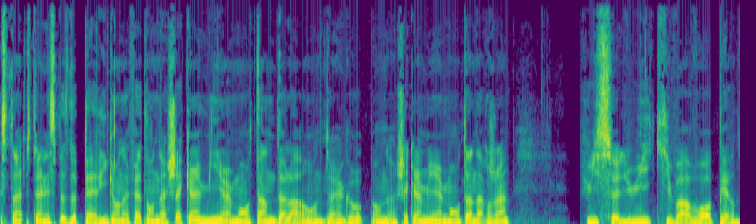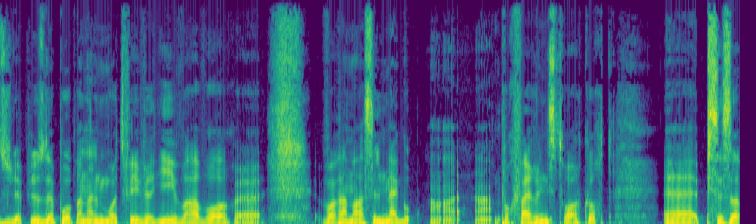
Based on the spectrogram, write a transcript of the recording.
c'est un, espèce de pari qu'on a fait. On a chacun mis un montant de dollars. On est un groupe. On a chacun mis un montant d'argent. Puis celui qui va avoir perdu le plus de poids pendant le mois de février va avoir euh, va ramasser le magot pour faire une histoire courte. Euh, puis c'est ça.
